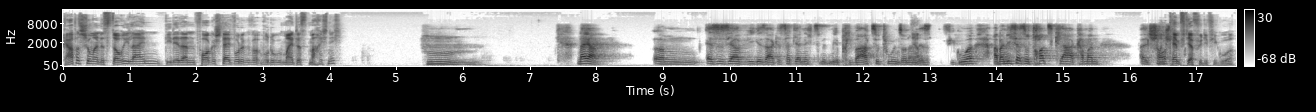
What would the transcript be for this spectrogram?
Gab es schon mal eine Storyline, die dir dann vorgestellt wurde, wo du meintest, mache ich nicht? Hm. Naja, ähm, es ist ja, wie gesagt, es hat ja nichts mit mir privat zu tun, sondern ja. es ist eine Figur. Aber nichtsdestotrotz, klar, kann man als Schauspieler. Man kämpft ja für die Figur.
